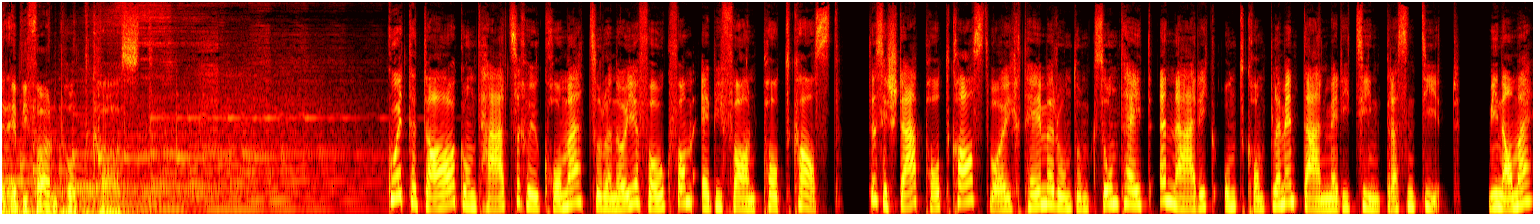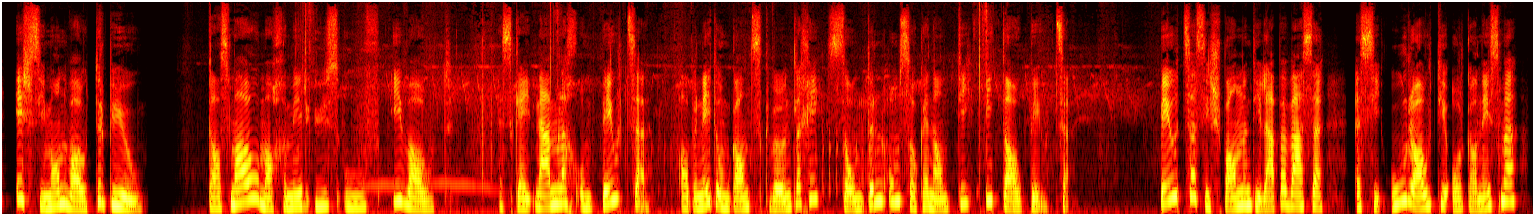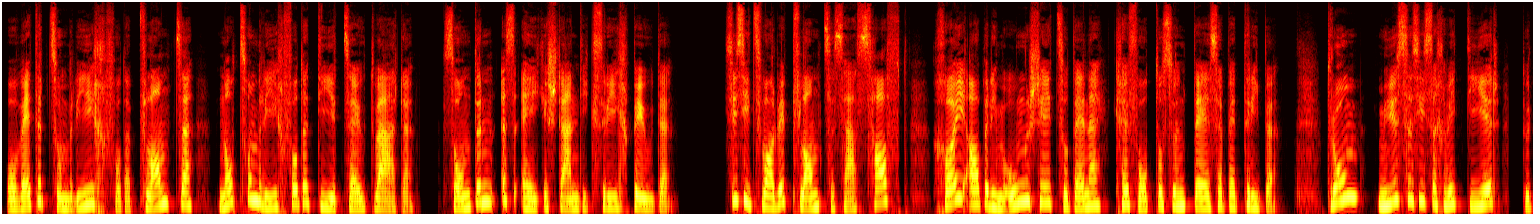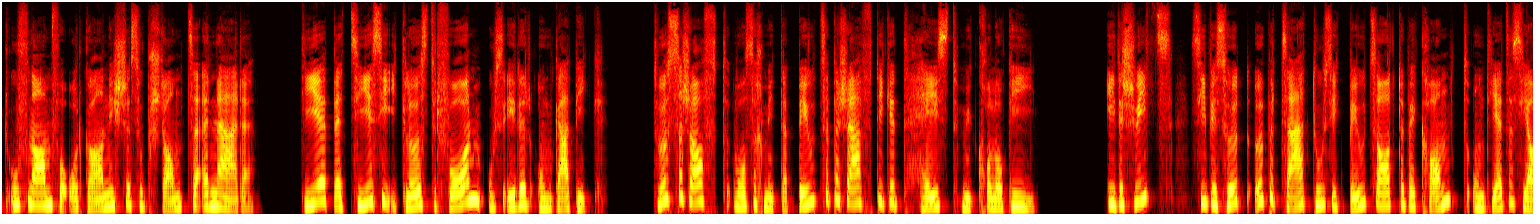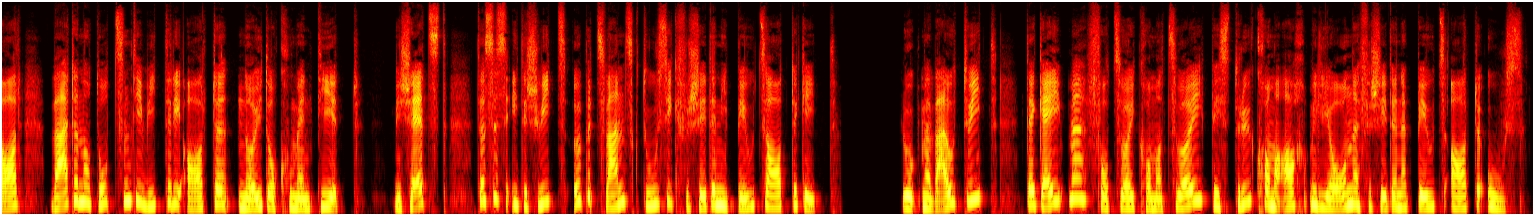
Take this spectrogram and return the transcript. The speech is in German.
der Epifarm Podcast. Guten Tag und herzlich willkommen zu einer neuen Folge vom Epifarm Podcast. Das ist der Podcast, wo euch Themen rund um Gesundheit, Ernährung und Komplementärmedizin präsentiert. Mein Name ist Simon Walter Bühl. Das Mal machen wir uns auf in Wald. Es geht nämlich um Pilze, aber nicht um ganz gewöhnliche, sondern um sogenannte Vitalpilze. Pilze sind spannende Lebewesen. Es sind uralte Organismen, die weder zum Reich der Pflanzen noch zum Reich der Tiere gezählt werden, sondern ein eigenständiges Reich bilden. Sie sind zwar wie Pflanzen sesshaft, können aber im Unterschied zu denen keine Photosynthese betreiben. Darum müssen sie sich wie Tiere durch die Aufnahme von organischen Substanzen ernähren. Die beziehen sie in gelöster Form aus ihrer Umgebung. Die Wissenschaft, die sich mit den Pilzen beschäftigt, heisst Mykologie. In der Schweiz sind bis heute über 10.000 Pilzarten bekannt und jedes Jahr werden noch Dutzende weitere Arten neu dokumentiert. Man schätzt, dass es in der Schweiz über 20.000 verschiedene Pilzarten gibt. Schaut man weltweit, dann geht man von 2,2 bis 3,8 Millionen verschiedenen Pilzarten aus.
